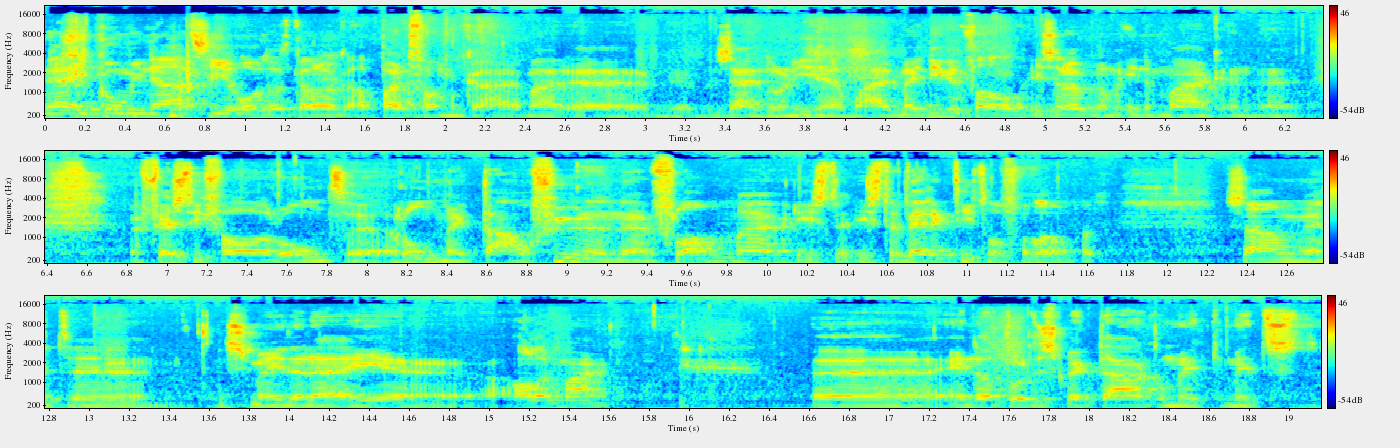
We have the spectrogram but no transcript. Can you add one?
Ja, in combinatie, of dat kan ook apart van elkaar. Maar eh, we zijn er nog niet helemaal uit. Maar in ieder geval is er ook nog in de maak een, eh, een festival rond, eh, rond metaal. Vuur en vlam is, de, is de werktitel voorlopig. Samen met de smederij Alkmaar. Eh, en dat wordt een spektakel met, met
